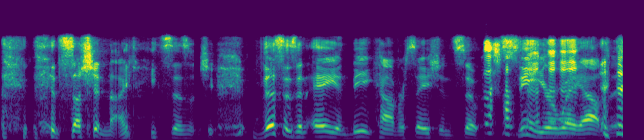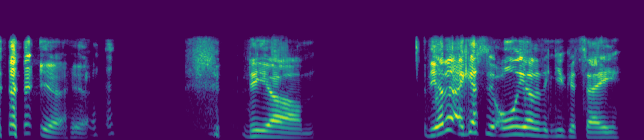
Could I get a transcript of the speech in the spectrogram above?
it's such a night. He says she. This is an A and B conversation, so see your way out of it. yeah, yeah. The um, the other, I guess, the only other thing you could say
